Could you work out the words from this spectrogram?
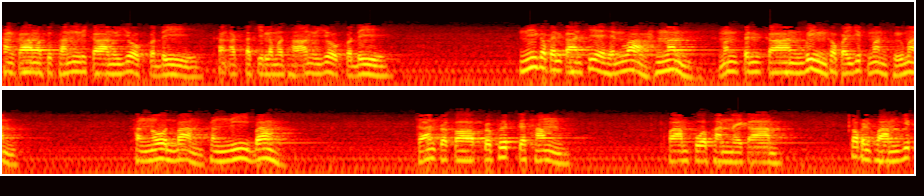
ข้างกามาสุขันลิกานุโยกก็ดี ข้างอัตตกิลมฐานุโยกก็ดี นี้ก็เป็นการชี้เห็นว่านั่น มันเป็นการวิ่งเข้าไปยึดมั่นถือมั่นข้างโน้นบ้างข้างนี้บ้าง การประกอบประพฤติกระทำความพัวพันในกาม ก็เป็นความยึด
